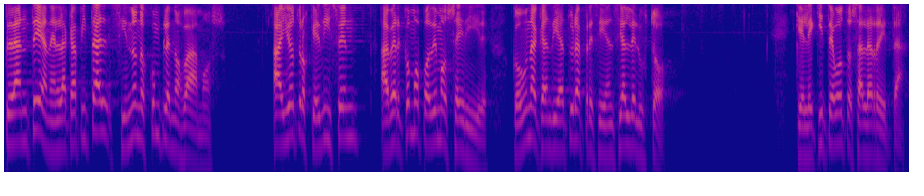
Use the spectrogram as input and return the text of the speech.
plantean en la capital, si no nos cumple nos vamos. Hay otros que dicen, a ver, ¿cómo podemos herir con una candidatura presidencial de Lustó? Que le quite votos a la reta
